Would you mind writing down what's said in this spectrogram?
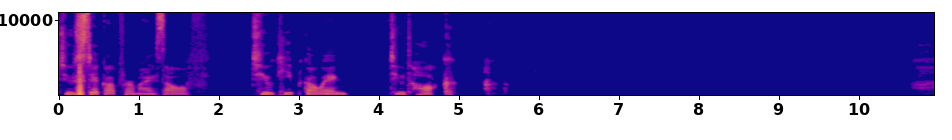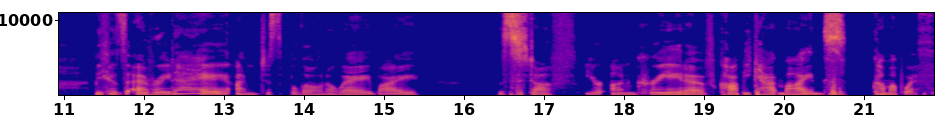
to stick up for myself, to keep going, to talk. because every day I'm just blown away by stuff your uncreative copycat minds come up with.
